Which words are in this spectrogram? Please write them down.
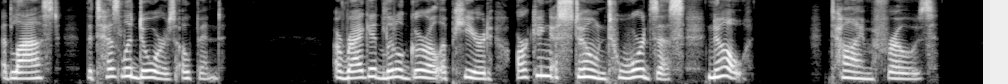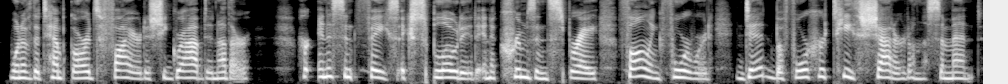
At last, the Tesla doors opened. A ragged little girl appeared, arcing a stone towards us. No! Time froze. One of the temp guards fired as she grabbed another. Her innocent face exploded in a crimson spray, falling forward, dead before her teeth shattered on the cement.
